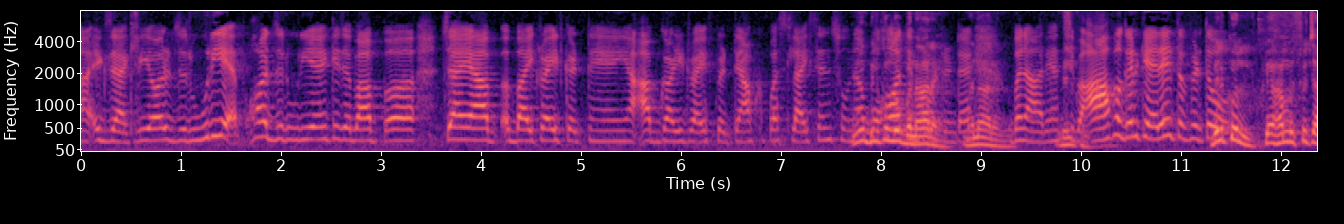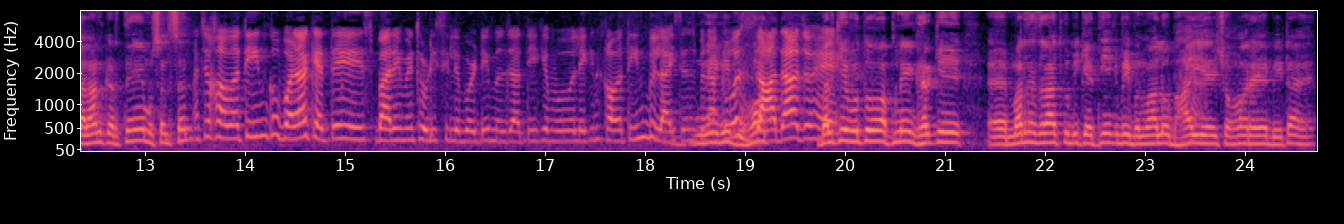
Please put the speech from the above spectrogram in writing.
हाँ एग्जैक्टली exactly. और ज़रूरी है बहुत ज़रूरी है कि जब आप चाहे आप बाइक राइड करते हैं या आप गाड़ी ड्राइव करते हैं आपके पास लाइसेंस होना बहुत बना रहे हैं, है। बना रहे हैं। बना रहे हैं अच्छी बात। आप अगर कह रहे हैं तो फिर तो बिल्कुल हम पर चालान करते हैं मुसलसल। अच्छा खातन को बड़ा कहते हैं इस बारे में थोड़ी सी लिबर्टी मिल जाती है कि वो लेकिन खातन भी लाइसेंस बना वो ज़्यादा जो है बल्कि वो तो अपने घर के मर्द हजरात को भी कहती हैं कि भाई बनवा लो भाई है। शोहर है बेटा है।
